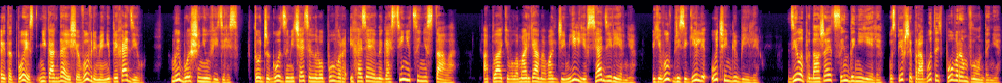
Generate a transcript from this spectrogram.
этот поезд никогда еще вовремя не приходил». Мы больше не увиделись. Тот же год замечательного повара и хозяина гостиницы не стало. Оплакивала Марьяна Вальджимилье вся деревня. Его в Брезигеле очень любили. Дело продолжает сын Даниэля, успевший поработать поваром в Лондоне.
